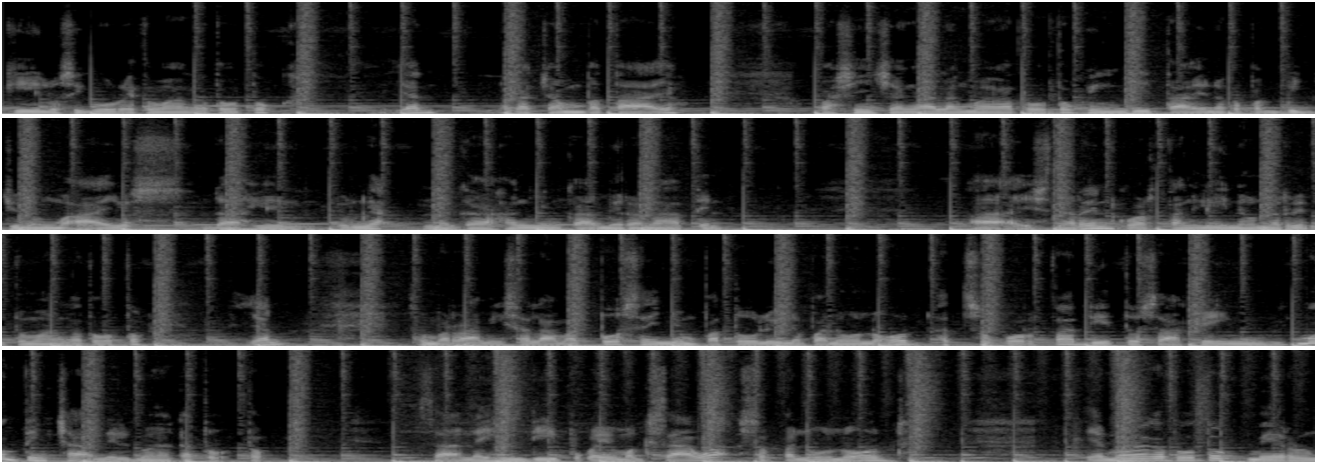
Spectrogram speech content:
kilo siguro ito mga katotok. Yan nakachamba tayo. Pasensya nga lang mga katotok hindi tayo nakapag video ng maayos dahil yun nga nagahang yung camera natin ayos na rin kwartang linaw na rin ito mga katotok. Yan. So maraming salamat po sa inyong patuloy na panonood at suporta dito sa aking munting channel mga katotok. Sana hindi po kayo magsawa sa panonood. Yan mga katotok meron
